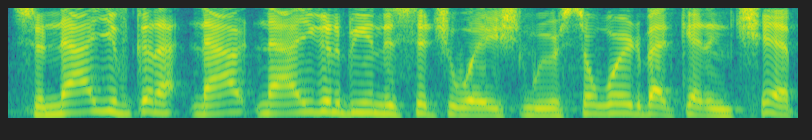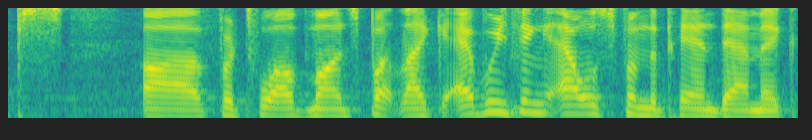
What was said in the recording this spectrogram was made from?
So now you've gonna now now you're gonna be in this situation. We were so worried about getting chips uh, for 12 months, but like everything else from the pandemic,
